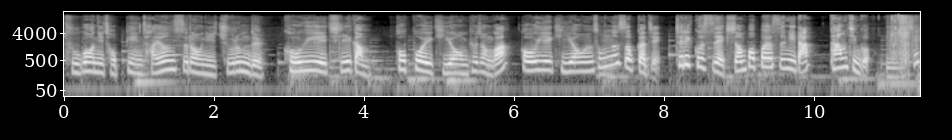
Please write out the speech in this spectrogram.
두건이 접힌 자연스러운 이 주름들, 거위의 질감, 퍼퍼의 귀여운 표정과 거위의 귀여운 속눈썹까지 트리코스 액션 퍼퍼였습니다. 다음 친구. 셋.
